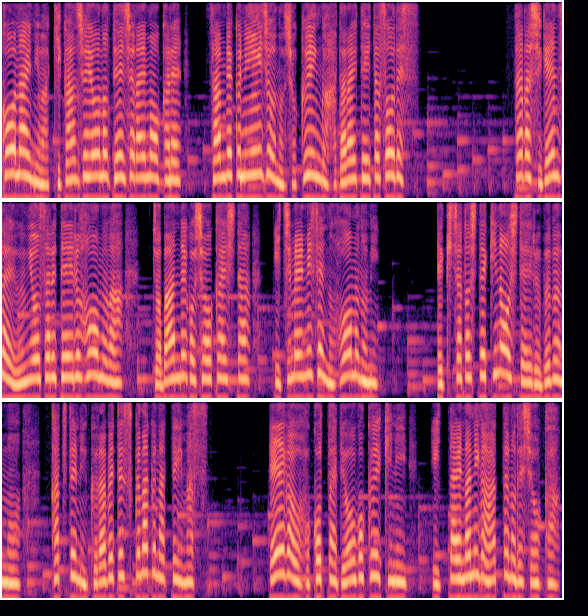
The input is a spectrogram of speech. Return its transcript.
構内には機関車用の停車台も置かれ、300人以上の職員が働いていたそうです。ただし現在運用されているホームは、序盤でご紹介した一面二線のホームのみ。駅舎として機能している部分も、かつてに比べて少なくなっています。映画を誇った両国駅に一体何があったのでしょうか？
